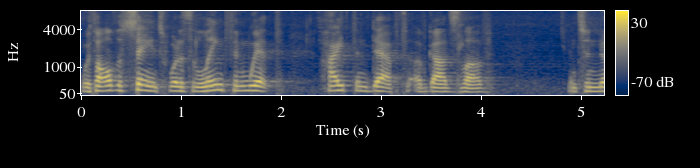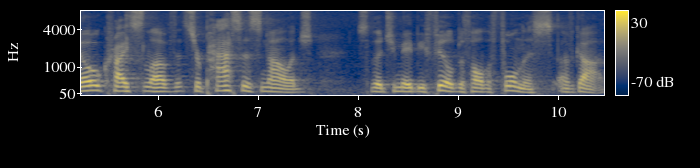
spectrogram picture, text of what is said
with all the saints what is the length and width, height and depth of God's love, and to know Christ's love that surpasses knowledge, so that you may be filled with all the fullness of God.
